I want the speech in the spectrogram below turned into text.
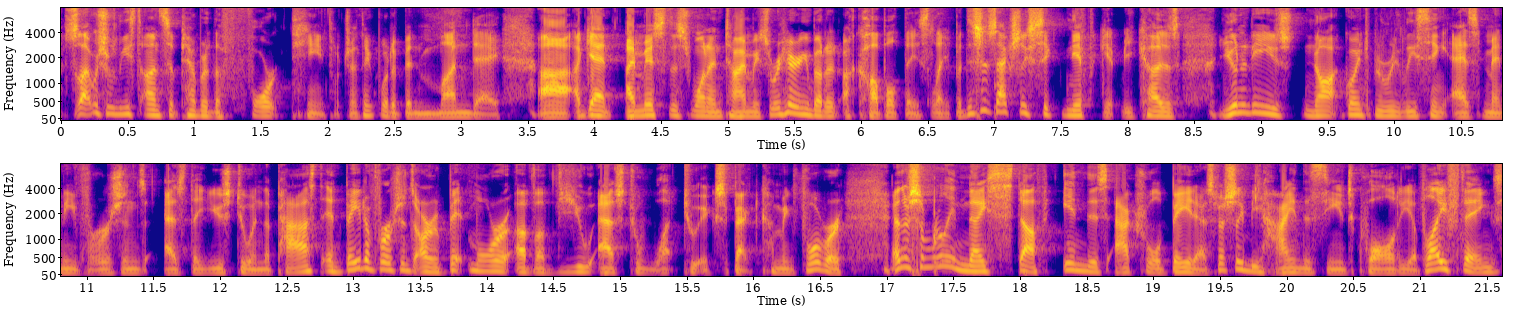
So that was released on September the 14th, which I think would have been Monday. Uh, again, I missed this one in timing, so we're hearing about it a couple days late. But this is actually significant because Unity is not going to be releasing as many versions as they used to in the past. And beta versions are a bit more of a view as to what to expect coming forward. And there's some really nice stuff in this actual beta, especially behind the scenes quality of life things,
